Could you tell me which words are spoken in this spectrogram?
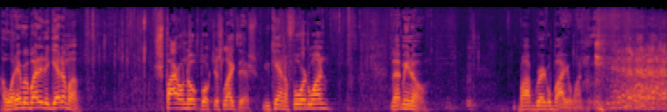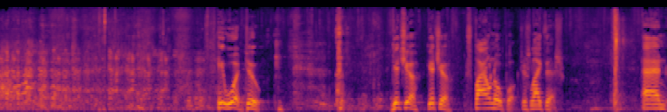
I want everybody to get them a spiral notebook just like this. You can't afford one? Let me know. Bob Gregg will buy you one. he would too. Get your, get you a spiral notebook just like this. And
